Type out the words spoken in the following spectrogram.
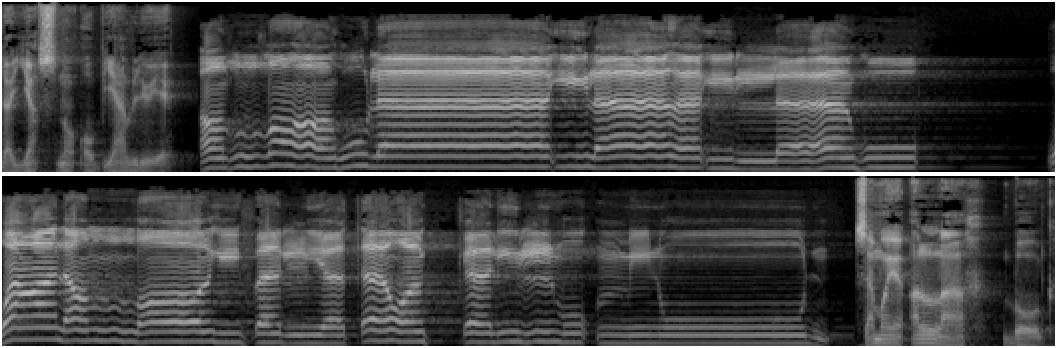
da jasno objavljuje. Allahu la ilaha illa hu wa ala Allahi falyatawakkalil mu'minun. Samo je Allah Bog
